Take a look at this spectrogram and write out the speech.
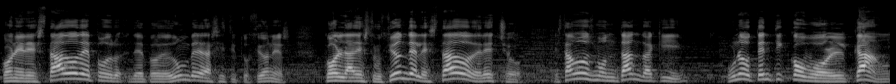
con el estado de, podredumbre de las instituciones, con la destrucción del Estado de Derecho, estamos montando aquí un auténtico volcán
